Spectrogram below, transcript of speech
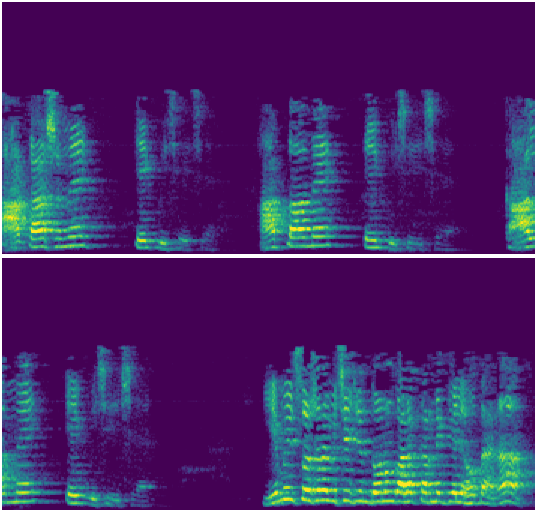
आकाश में एक विशेष है, आत्मा में एक विशेष है, काल में एक विशेष है। ये भी सोचना विशेष इन दोनों को अलग करने के लिए होता है ना।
